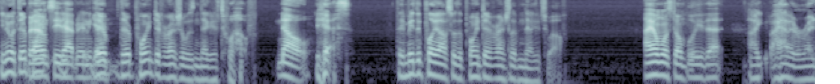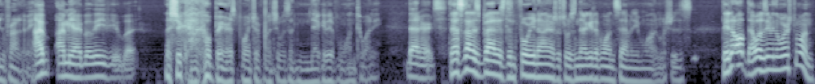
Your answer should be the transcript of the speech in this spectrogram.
you know what their but I don't see it happening Their again. their point differential was negative twelve. No, Yes, they made the playoffs with a point differential of negative twelve. I almost don't believe that. I I have it right in front of me. I I mean I believe you, but the Chicago Bears point differential was a negative one twenty. that hurts. That's not as bad as the 49ers, which was negative 171, which is. They don't, that wasn't even the worst one.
